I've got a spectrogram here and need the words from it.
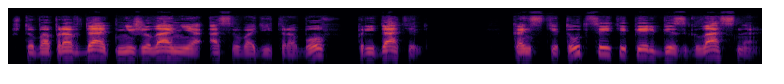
чтобы оправдать нежелание освободить рабов, предатель. Конституция теперь безгласно,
